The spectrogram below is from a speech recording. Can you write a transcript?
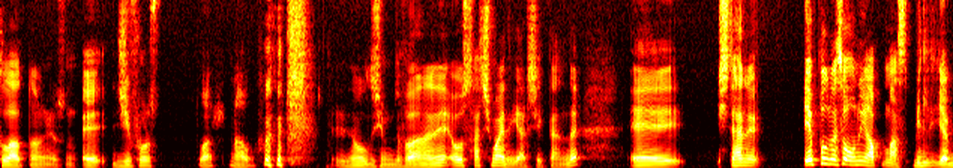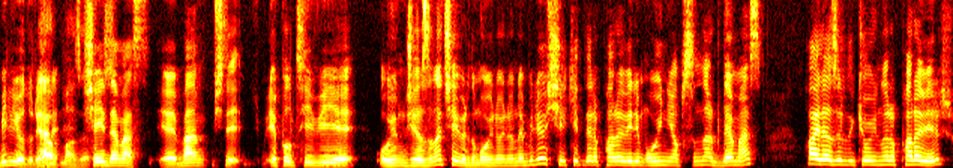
Cloud'dan oynuyorsun. E GeForce var. Now. E, ne oldu şimdi falan. Hani o saçmaydı gerçekten de. E, işte hani Apple mesela onu yapmaz. Bil- ya biliyordur yani. Yapmaz, Şey yapmaz. demez. e, ben işte Apple TV'ye oyun cihazına çevirdim. Oyun oynanabiliyor. Şirketlere para vereyim oyun yapsınlar demez. Halihazırdaki oyunlara para verir.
